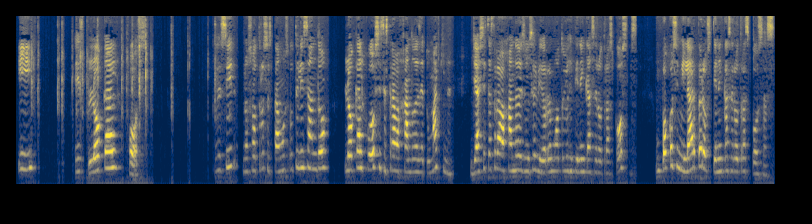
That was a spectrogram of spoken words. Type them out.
y es localhost. Es decir, nosotros estamos utilizando localhost si estás trabajando desde tu máquina. Ya si estás trabajando desde un servidor remoto, ellos tienen que hacer otras cosas. Un poco similar, pero tienen que hacer otras cosas.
